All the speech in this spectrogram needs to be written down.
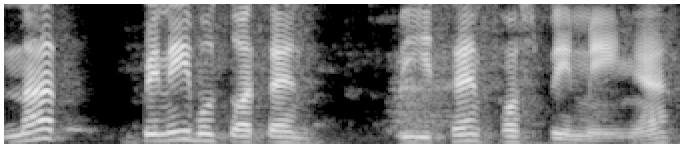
not been able to attend the 10th Cosplay Mania,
